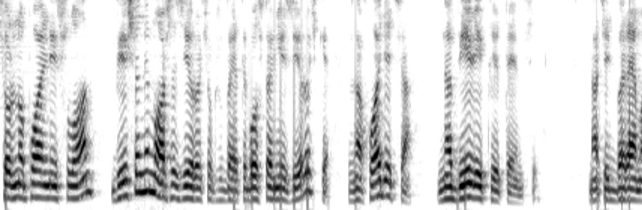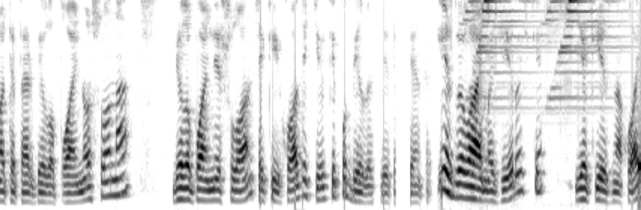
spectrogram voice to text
Чорнопольний слон більше не може зірочок збити, бо останні зірочки знаходяться на білій клітинці. Значить, беремо тепер білопольного слона. Білопольний слон, який ходить тільки по білих клітинках. І збиваємо зірочки, які знаходяться.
